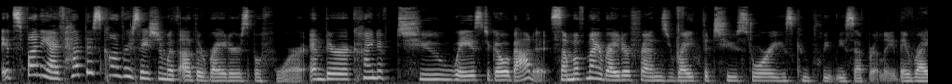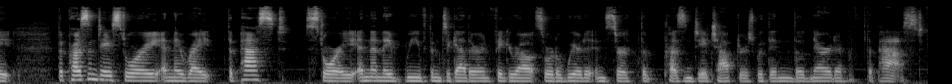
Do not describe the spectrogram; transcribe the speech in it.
It's funny, I've had this conversation with other writers before, and there are kind of two ways to go about it. Some of my writer friends write the two stories completely separately. They write the present day story and they write the past story and then they weave them together and figure out sort of where to insert the present day chapters within the narrative of the past.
